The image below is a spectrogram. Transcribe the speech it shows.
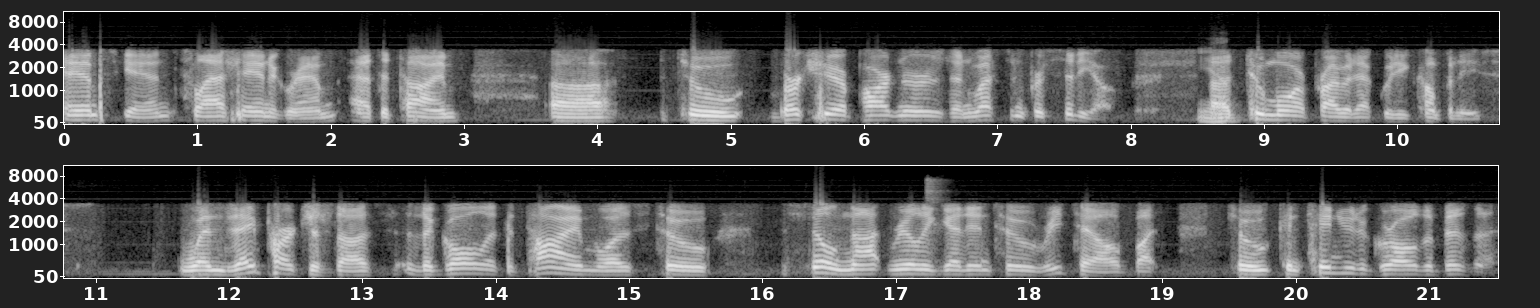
Amscan slash Anagram at the time uh, to Berkshire Partners and Weston Presidio yeah. uh, two more private equity companies. When they purchased us, the goal at the time was to still not really get into retail, but to continue to grow the business.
